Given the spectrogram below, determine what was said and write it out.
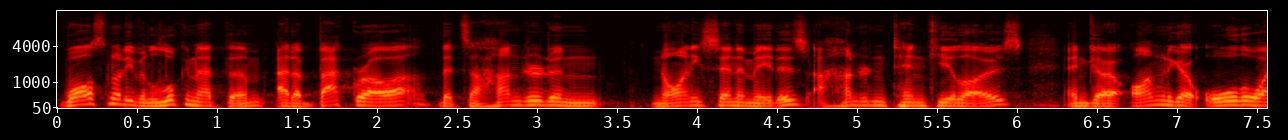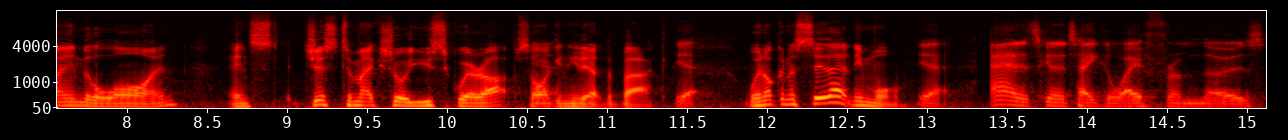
whilst not even looking at them, at a back rower that's 190 centimeters, 110 kilos, and go, I'm going to go all the way into the line and st- just to make sure you square up so I can hit out the back. Yeah. We're not going to see that anymore. Yeah, and it's going to take away from those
